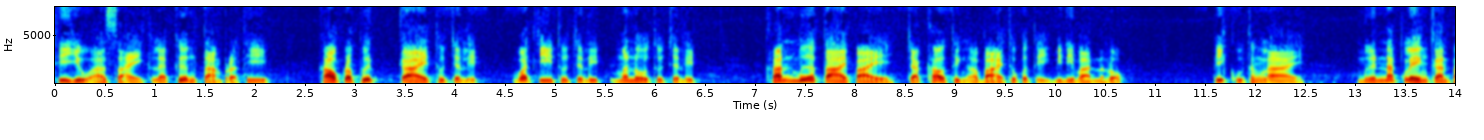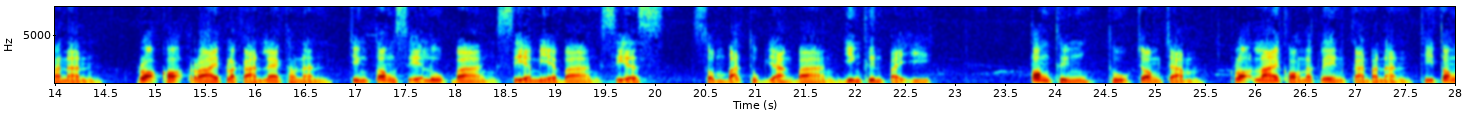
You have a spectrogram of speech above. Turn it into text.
ที่อยู่อาศัยและเครื่องตามประทีปเขาประพฤติกายทุจริตวจีทุจริต มโนทุจริต ครั้นเมื่อตายไปจะเข้าถึงอบายทุกติวินิบาตนรกภิกขุทั้งหลาย เหมือนนักเลงการพนัน เพราะเคาะร้ายประการแรกเท่านั้น จึงต้องเสียลูกบ้าง เสียเมียบ้าง เสียสมบัติทุกอย่างบ้าง ยิ่งขึ้นไปอีก ต้องถึงถูกจองจำเคราะห์ร้ายของนักเลงการพนันที่ต้อง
